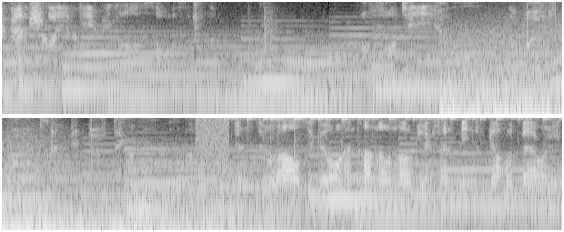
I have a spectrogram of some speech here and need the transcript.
eventually leaving our solar system. For 40 years, the Voyager probes have been drifting around the star. Just two hours ago, an unknown object has been discovered bearing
